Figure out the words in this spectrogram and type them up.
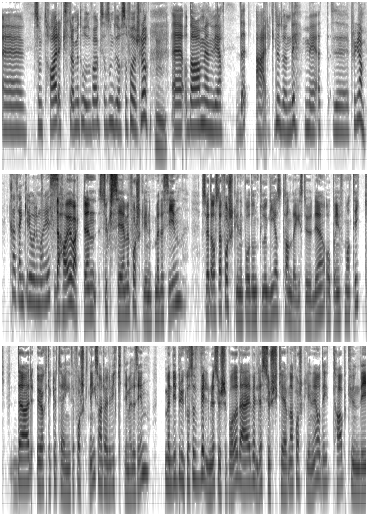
eh, som tar ekstra metodefag, sånn som du også foreslo. Mm. Eh, og da mener vi at det er ikke nødvendig med et eh, program. Hva tenker du, Ole Marius? Det har jo vært en suksess med forskerlinje på medisin. Så vet jeg også Det er forskerlinje på odontologi, altså tannlegestudiet, og på informatikk. Det har økt rekrutteringen til forskning, som har vært veldig viktig i medisin. Men de bruker også veldig mye ressurser på det. Det er veldig ressurskrevende av forskerlinje, og de tar kun de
